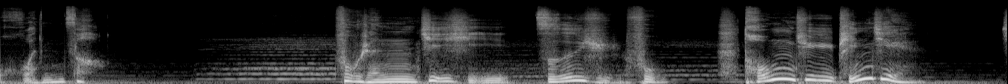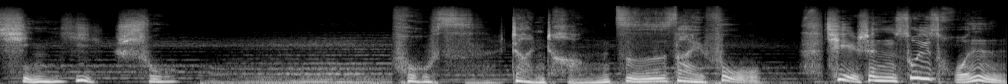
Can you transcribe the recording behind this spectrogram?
魂葬。妇人饥已子与夫，同居贫贱心亦疏。夫死战场子在腹，妾身虽存。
